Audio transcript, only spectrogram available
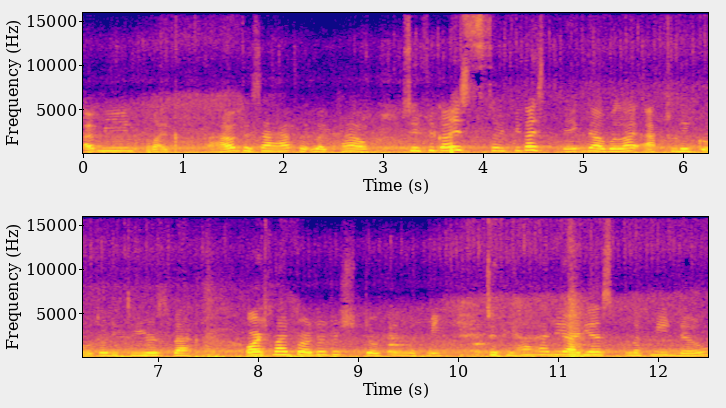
I mean, like, how does that happen? Like, how? So if you guys, so if you guys think that will I actually go 33 years back, or is my brother just joking with me? So if you have any ideas, let me know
